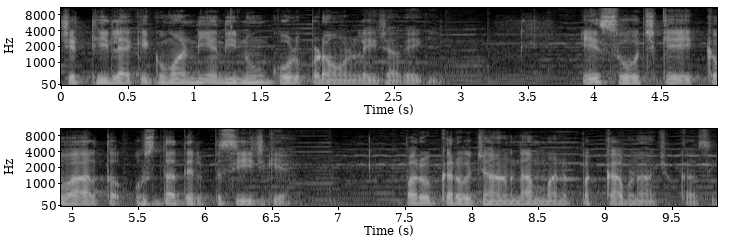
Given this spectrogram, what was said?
ਚਿੱਠੀ ਲੈ ਕੇ ਗਵਾਂਢੀਆਂ ਦੀ ਨੂੰਹ ਕੋਲ ਪੜਾਉਣ ਲਈ ਜਾਵੇਗੀ। ਇਹ ਸੋਚ ਕੇ ਇੱਕ ਵਾਰ ਤਾਂ ਉਸ ਦਾ ਦਿਲ ਪਸੀਜ ਗਿਆ, ਪਰ ਉਹ ਘਰੋਂ ਜਾਣ ਦਾ ਮਨ ਪੱਕਾ ਬਣਾ ਚੁੱਕਾ ਸੀ।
